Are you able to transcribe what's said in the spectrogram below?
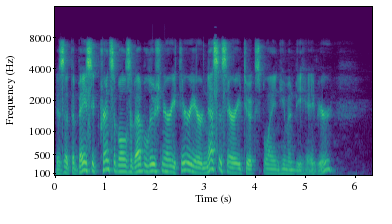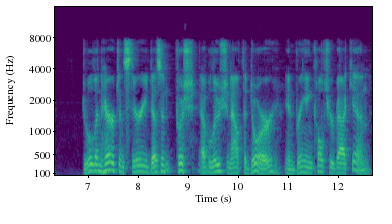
is that the basic principles of evolutionary theory are necessary to explain human behavior. Dual inheritance theory doesn't push evolution out the door in bringing culture back in,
